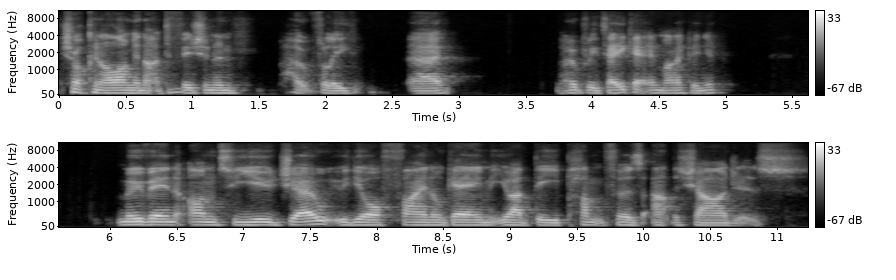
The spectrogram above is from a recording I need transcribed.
chucking along in that division and hopefully, uh, hopefully take it, in my opinion. Moving on to you, Joe, with your final game, you had the Panthers at the Chargers.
